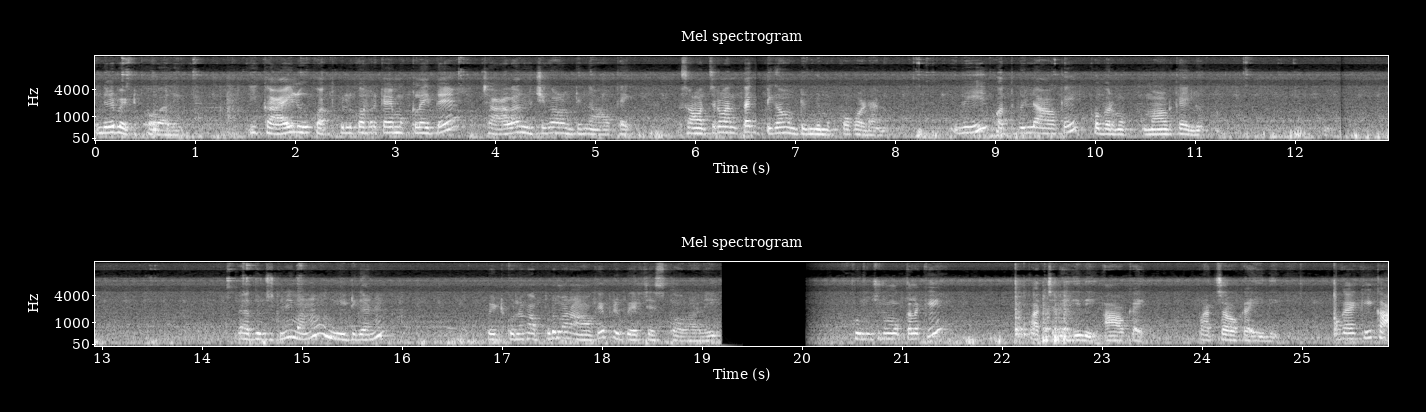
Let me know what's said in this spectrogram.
ఇందులో పెట్టుకోవాలి. ఈ కాయలు కొత్త పిల్లి కొబ్బరికాయ ముక్కలు అయితే చాలా రుచిగా ఉంటుంది ఆవకాయ. సంవత్సరం అంతా గట్టిగా ఉంటుంది ముక్క కూడా ఇవి కొత్త పిల్లి ఆవకాయ కొబ్బరి ముక్క మామిడికాయలు. ఇలా మనం నీట్గానే పెట్టుకున్నాక అప్పుడు మనం ఆవకాయ ప్రిపేర్ చేసుకోవాలి. కొంచెం ముక్కలకి పచ్చడి ఇది ఆవకాయ పచ్చవకాయ ఇది. ఆవకాయకి కా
